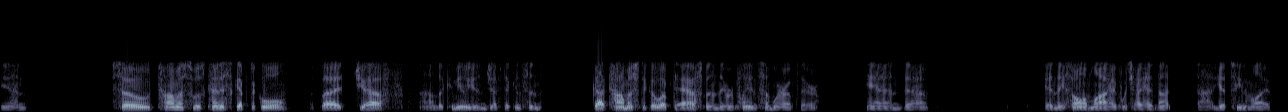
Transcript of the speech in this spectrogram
And so Thomas was kind of skeptical, but Jeff, uh, the chameleon, Jeff Dickinson, got Thomas to go up to Aspen. They were playing somewhere up there, and uh, and they saw him live, which I had not uh, yet seen him live,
